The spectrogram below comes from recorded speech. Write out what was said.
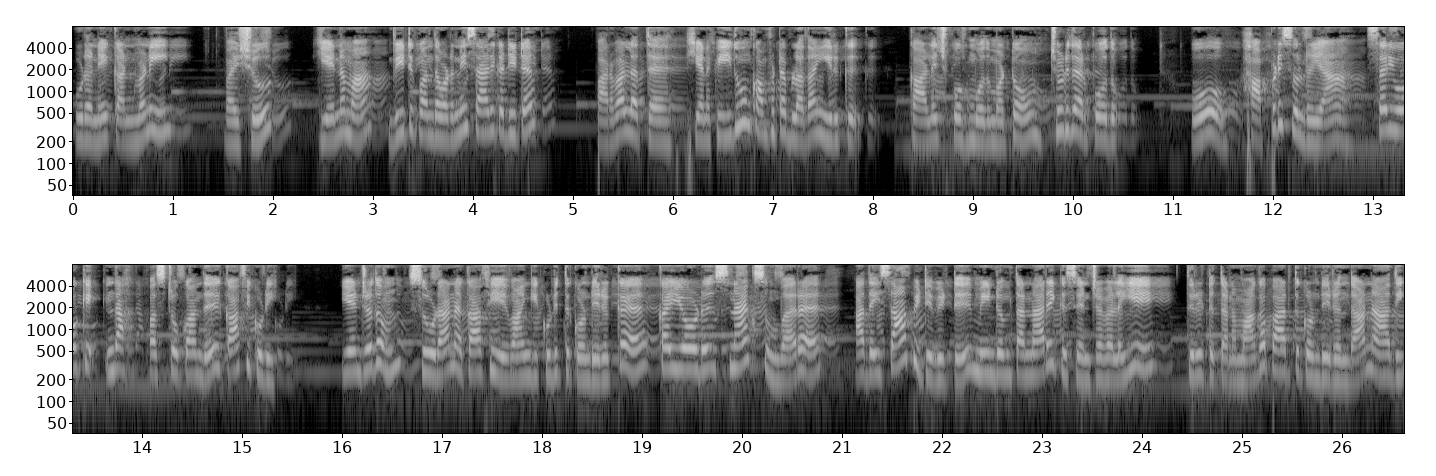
உடனே கண்மணி வைஷு என்னம்மா வீட்டுக்கு வந்த உடனே சாரி கட்டிட்ட? பரவாயில்ல எனக்கு இதுவும் கம்ஃபர்டபுளா தான் இருக்கு. காலேஜ் போகும்போது மட்டும் சுடிதார் போதும். ஓ அப்படி சொல்றியா? சரி ஓகே. இந்தா ஃபர்ஸ்ட் உட்காந்து காஃபி குடி. என்றதும் சூடான காஃபியை வாங்கி குடித்து கொண்டிருக்க கையோடு ஸ்நாக்ஸும் வர அதை சாப்பிட்டு விட்டு மீண்டும் தன் அறைக்கு சென்றவளையே திருட்டுத்தனமாக பார்த்து கொண்டிருந்தான் ஆதி.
